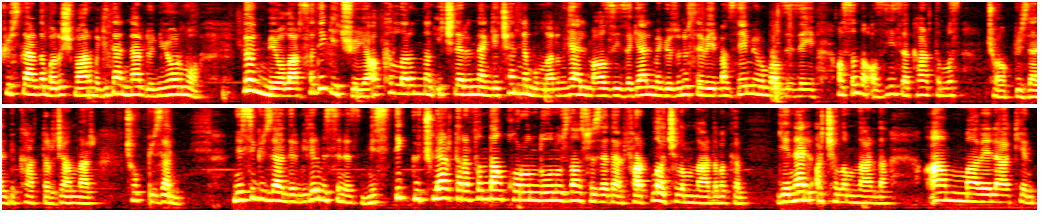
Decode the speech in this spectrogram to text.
Küslerde barış var mı? Gidenler dönüyor mu? Dönmüyorlarsa ne geçiyor ya? Akıllarından, içlerinden geçen ne bunların? Gelme Azize, gelme gözünü seveyim. Ben sevmiyorum Azize'yi. Aslında Azize kartımız çok güzel bir karttır canlar. Çok güzel. Nesi güzeldir bilir misiniz? Mistik güçler tarafından korunduğunuzdan söz eder. Farklı açılımlarda bakın. Genel açılımlarda. Ama ve lakin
